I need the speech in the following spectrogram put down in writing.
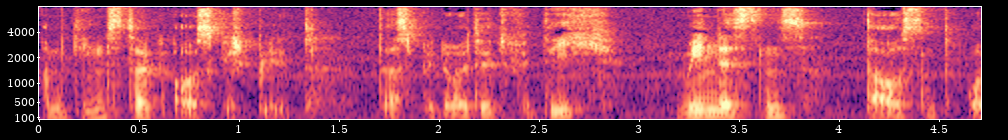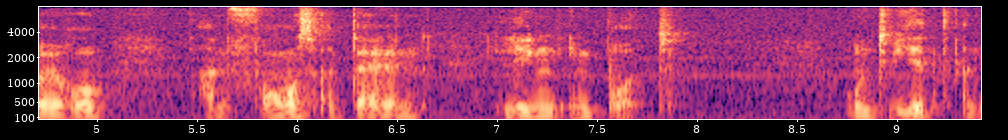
am Dienstag ausgespielt. Das bedeutet für dich mindestens 1000 Euro an Fondsanteilen liegen im Bot und wird an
